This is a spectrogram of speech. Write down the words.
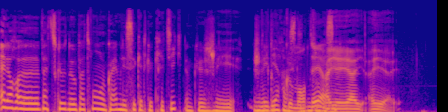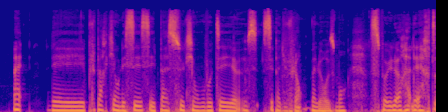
Alors, euh, parce que nos patrons ont quand même laissé quelques critiques, donc euh, je vais, je vais lire commentaires. Aïe, aïe, aïe, aïe, aïe. Les plupart qui ont laissé, c'est pas ceux qui ont voté, euh, c'est pas du blanc, malheureusement. Spoiler alerte.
